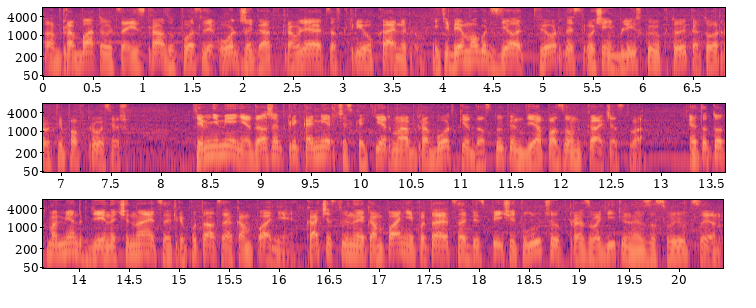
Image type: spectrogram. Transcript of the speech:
обрабатываются и сразу после отжига отправляются в криокамеру. И тебе могут сделать твердость очень близкую к той, которую ты попросишь. Тем не менее, даже при коммерческой термообработке доступен диапазон качества. Это тот момент, где и начинается репутация компании. Качественные компании пытаются обеспечить лучшую производительность за свою цену.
